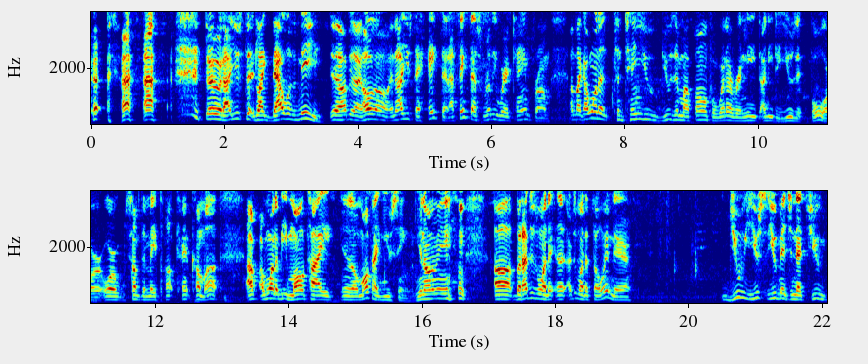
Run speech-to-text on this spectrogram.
quick. Dude, I used to like that was me. Yeah, I'd be like, hold on, and I used to hate that. I think that's really where it came from. I'm like, I want to continue using my phone for whatever need I need to use it for, or something may pop, come up. I, I want to be multi, you know, multi using. You know what I mean? uh, but I just want to, I just want to throw in there. You you you mentioned that you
